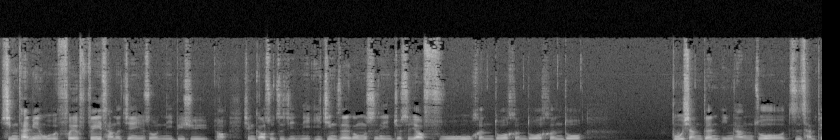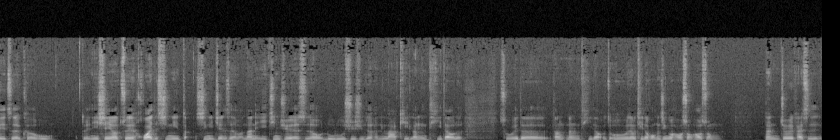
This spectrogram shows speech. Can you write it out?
心态面我会非常的建议说，你必须好，先告诉自己，你一进这个公司，你就是要服务很多很多很多不想跟银行做资产配置的客户。对，你先有最坏的心理心理建设嘛，那你一进去的时候，陆陆续续的很 lucky，让你踢到了所谓的让让你踢到，哦，踢到黄金哦，好爽好爽，那你就会开始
